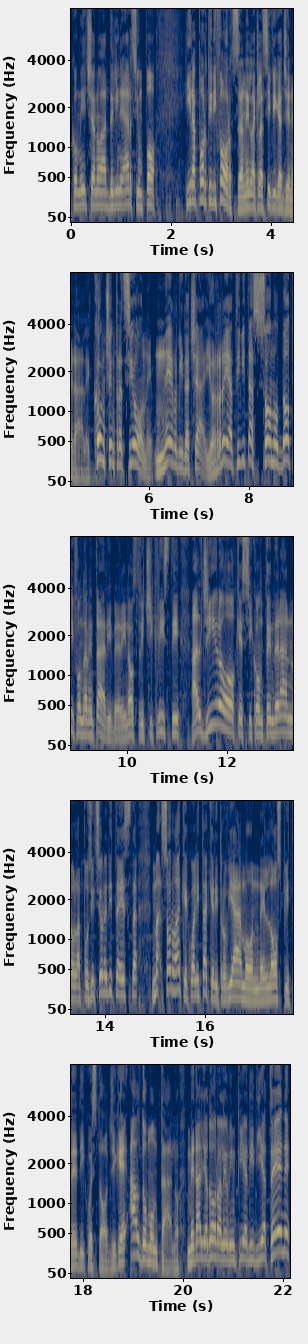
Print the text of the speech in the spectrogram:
cominciano a delinearsi un po' i rapporti di forza nella classifica generale. Concentrazione, nervi d'acciaio, reattività sono doti fondamentali per i nostri ciclisti al giro che si contenderanno la posizione di testa, ma sono anche qualità che ritroviamo nell'ospite di quest'oggi, che è Aldo Montano, medaglia d'oro alle Olimpiadi di Atene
